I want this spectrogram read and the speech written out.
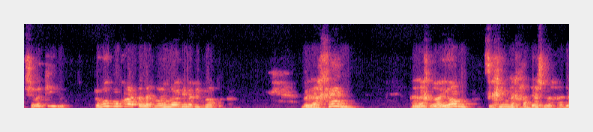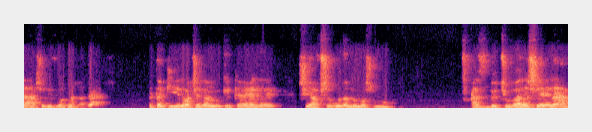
של הקהילות. פירוק מוחלט, אנחנו היום לא יודעים איך לבנות אותם. ולכן, אנחנו היום צריכים לחדש מחדש, לבנות מחדש, את הקהילות שלנו ככאלה שיאפשרו לנו משמעות. אז בתשובה לשאלה,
